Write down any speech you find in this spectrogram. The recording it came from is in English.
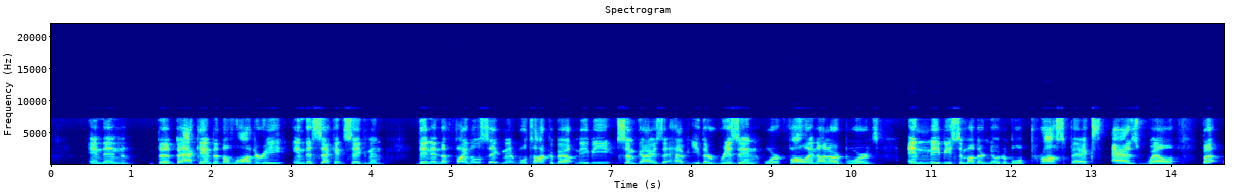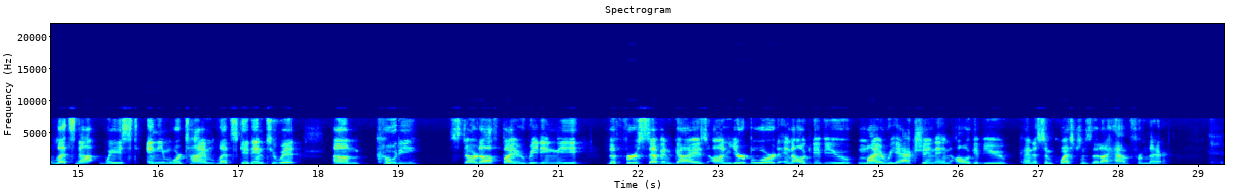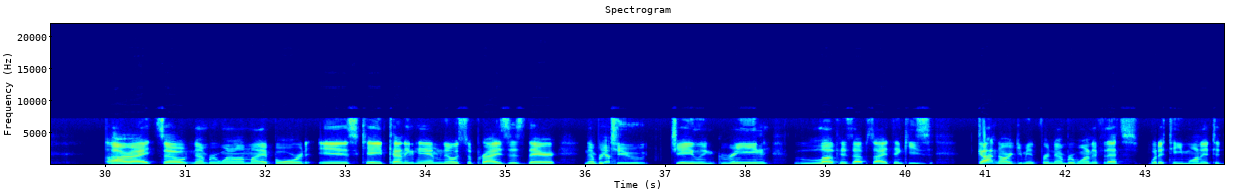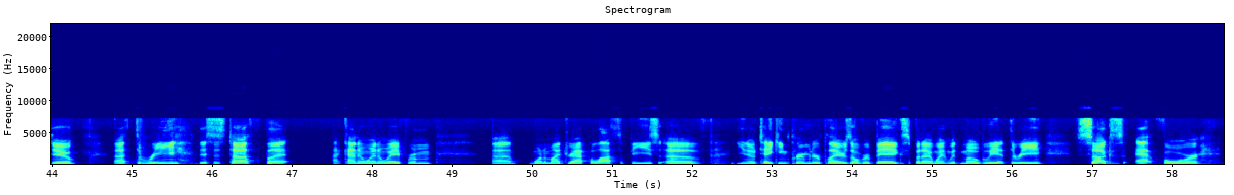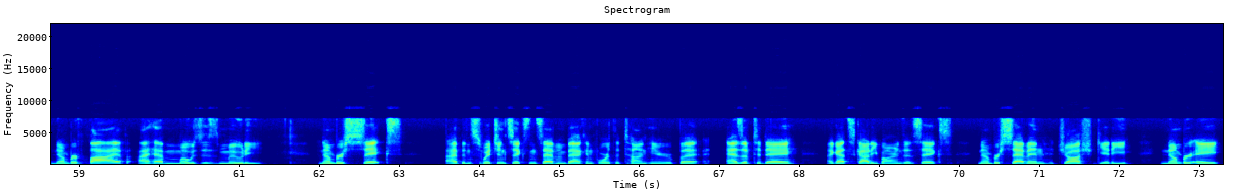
and then the back end of the lottery in the second segment. Then in the final segment, we'll talk about maybe some guys that have either risen or fallen on our boards, and maybe some other notable prospects as well. But let's not waste any more time. Let's get into it. Um, Cody, start off by reading me the first seven guys on your board, and I'll give you my reaction and I'll give you kind of some questions that I have from there. All right. So number one on my board is Cade Cunningham. No surprises there. Number yep. two, Jalen Green. Love his upside. Think he's got an argument for number one if that's what a team wanted to do. Uh, three, this is tough, but I kind of went away from uh, one of my draft philosophies of you know taking perimeter players over bigs, but I went with Mobley at three. Suggs at four. Number five, I have Moses Moody. Number six, I've been switching six and seven back and forth a ton here, but as of today, I got Scottie Barnes at six. Number seven, Josh Giddey. Number eight,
